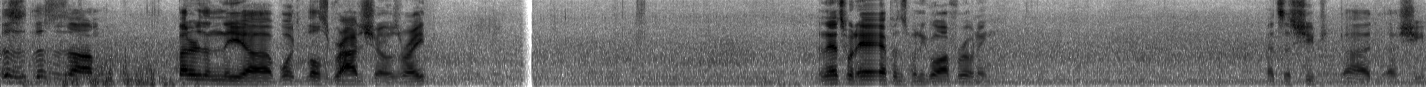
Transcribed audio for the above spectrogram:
This is this is um better than the uh what those garage shows, right? And that's what happens when you go off roading. That's a sheep, uh, a sheep,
